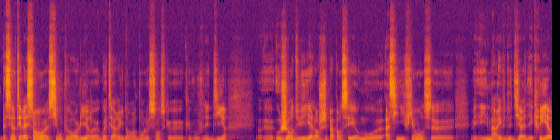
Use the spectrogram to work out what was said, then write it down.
bah, c'est intéressant si on peut relire Guattari dans, le sens que, vous venez de dire. Euh, aujourd'hui, alors je n'ai pas pensé au mot euh, assignifiance, euh, mais il m'arrive de dire et d'écrire.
